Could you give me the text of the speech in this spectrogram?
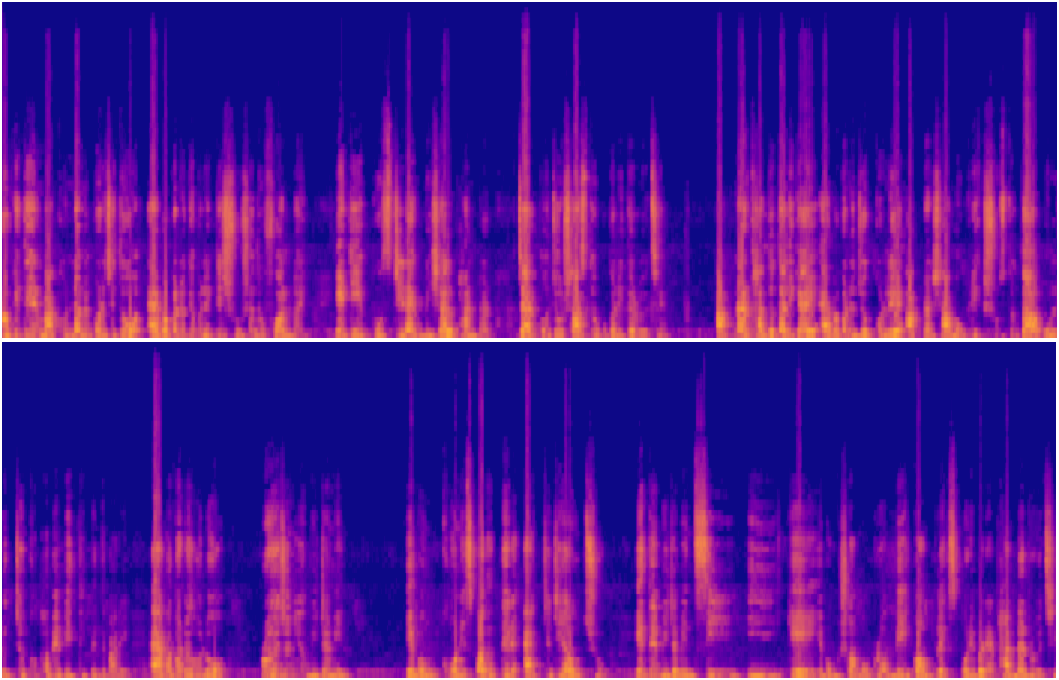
প্রকৃতির মাখন নামে পরিচিত অ্যাভোকাডো কেবল একটি সুস্বাদু ফল নয়, এটি পুষ্টির এক বিশাল ভাণ্ডার, যার প্রচুর স্বাস্থ্য উপকারিতা রয়েছে। আপনার খাদ্য তালিকায় অ্যাভোকাডো যোগ করলে আপনার সামগ্রিক সুস্থতা উল্লেখযোগ্যভাবে বৃদ্ধি পেতে পারে। অ্যাভোকাডো হলো প্রয়োজনীয় ভিটামিন এবং খনিজ পদার্থের একচেটিয়া উৎস। এতে ভিটামিন সি, ই, কে এবং সমগ্র বি কমপ্লেক্স পরিবারের ভাণ্ডার রয়েছে।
